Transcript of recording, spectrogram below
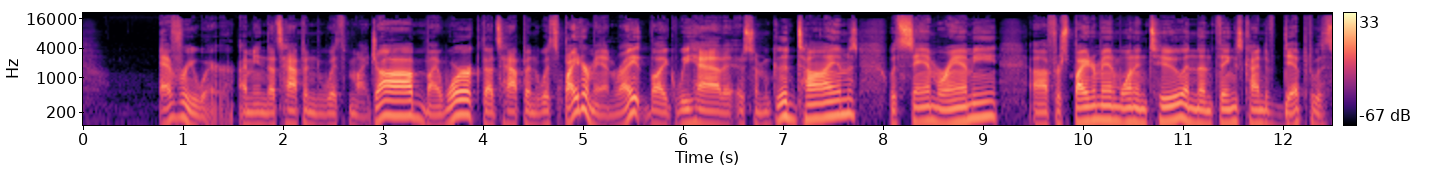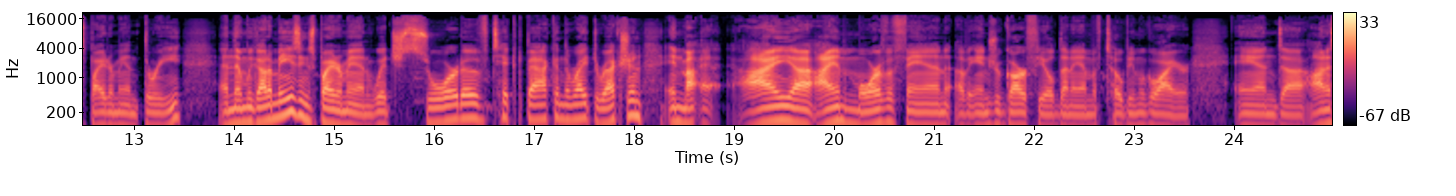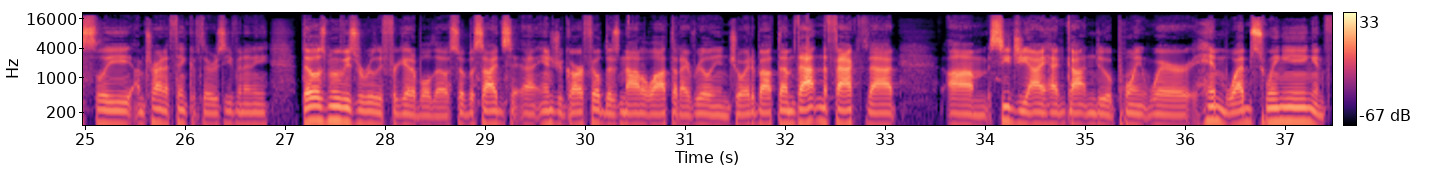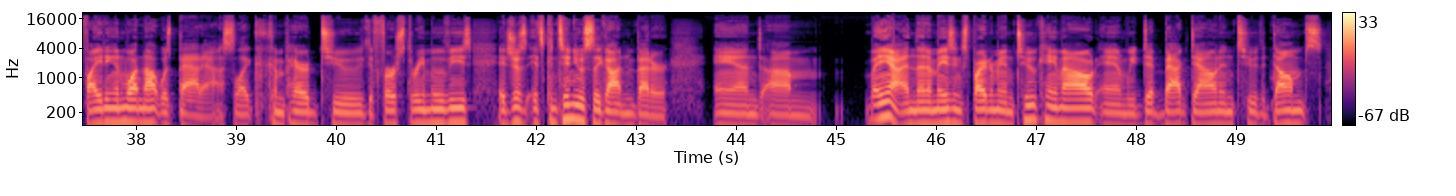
everywhere. I mean, that's happened with my job, my work, that's happened with Spider Man, right? Like, we had some good times with Sam Raimi uh, for Spider Man 1 and 2, and then things kind of dipped with Spider Man 3. And then we got Amazing Spider Man, which sort of ticked back in the right direction. In my, I, uh, I am more of a fan of Andrew Garfield than I am of Tobey Maguire. And uh, honestly, I'm trying to think if there was even any. Those movies were really forgettable, though. So besides uh, Andrew Garfield, there's not a lot that I really enjoyed about them. That and the fact that um, CGI had gotten to a point where him web swinging and fighting and whatnot was badass. Like compared to the first three movies, it's just it's continuously gotten better. And um, but yeah, and then Amazing Spider-Man two came out, and we dipped back down into the dumps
